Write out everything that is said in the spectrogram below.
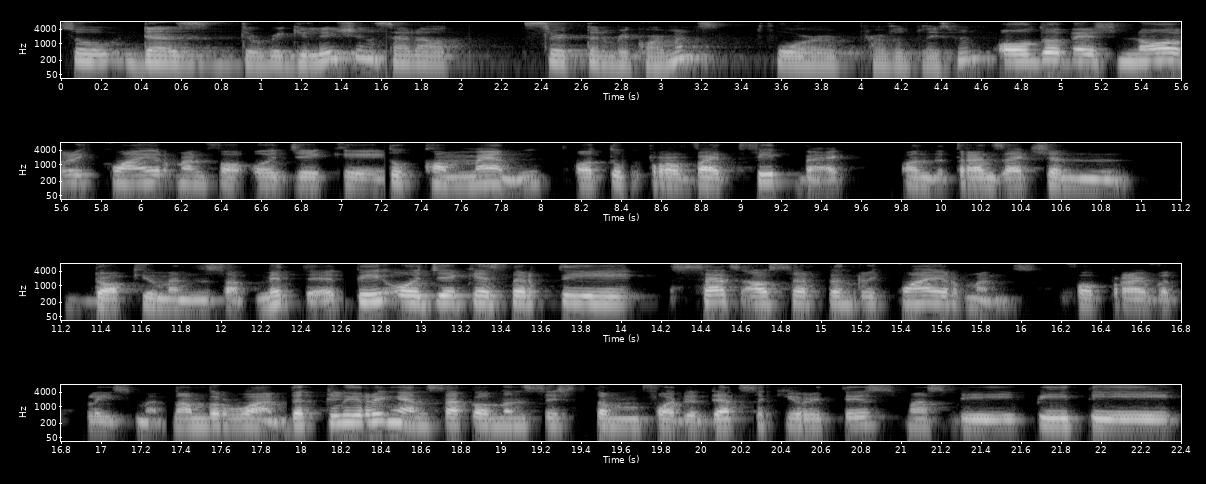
So does the regulation set out certain requirements? for private placement? Although there's no requirement for OJK to comment or to provide feedback on the transaction document submitted, POJK 30 sets out certain requirements for private placement. Number one, the clearing and settlement system for the debt securities must be PT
